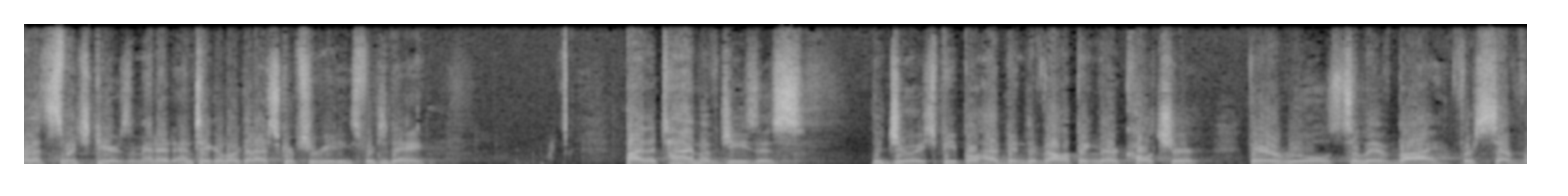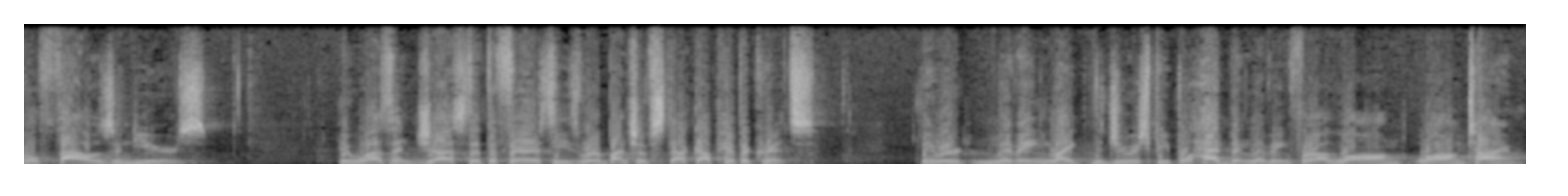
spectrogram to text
Now let's switch gears a minute and take a look at our scripture readings for today. By the time of Jesus, the Jewish people had been developing their culture, their rules to live by, for several thousand years. It wasn't just that the Pharisees were a bunch of stuck up hypocrites. They were living like the Jewish people had been living for a long, long time.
